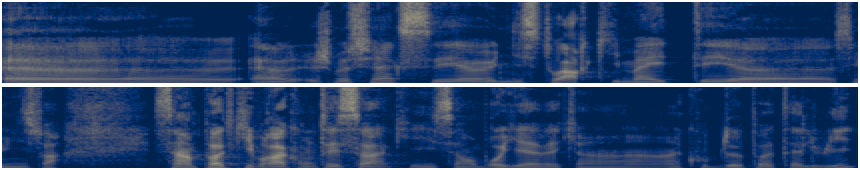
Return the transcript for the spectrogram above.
je me souviens que c'est une histoire qui m'a été. c'est une histoire. C'est un pote qui me racontait ça, qui s'est embrouillé avec un, couple de potes à lui.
